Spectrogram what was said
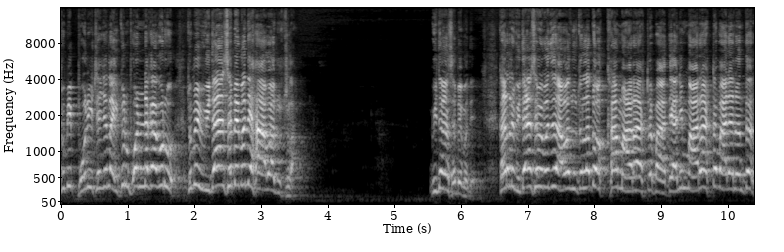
तुम्ही पोलीस स्टेशनला इथून फोन नका करू. तुम्ही विधानसभेमध्ये हा आवाज उचला. विधानसभेमध्ये. कारण विधानसभेमध्ये आवाज उचलला तो अख्खा महाराष्ट्र पाहते. आणि महाराष्ट्र पाहिल्यानंतर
